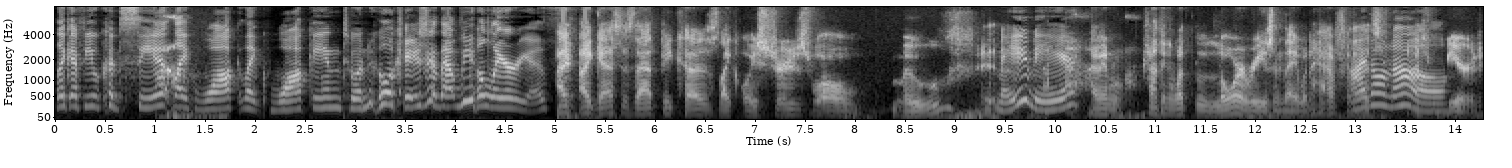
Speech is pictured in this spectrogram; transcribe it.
like if you could see it like walk like walking to a new location, that'd be hilarious. I, I guess is that because like oysters will move? Maybe. I mean, I'm trying to think of what lore reason they would have for that. I don't know. That's weird.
